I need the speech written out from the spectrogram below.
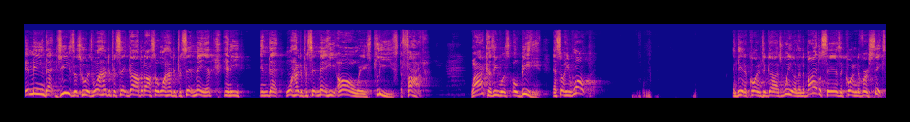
It means that Jesus, who is 100% God, but also 100% man, and he, in that 100% man, he always pleased the Father. Why? Because he was obedient. And so he walked and did according to God's will. And the Bible says, according to verse 6,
